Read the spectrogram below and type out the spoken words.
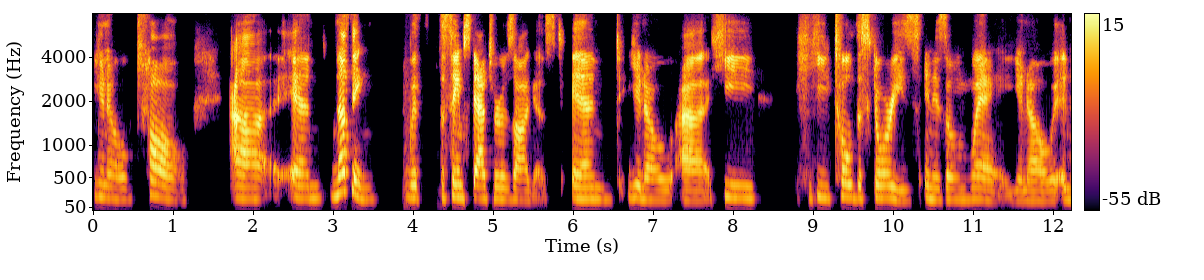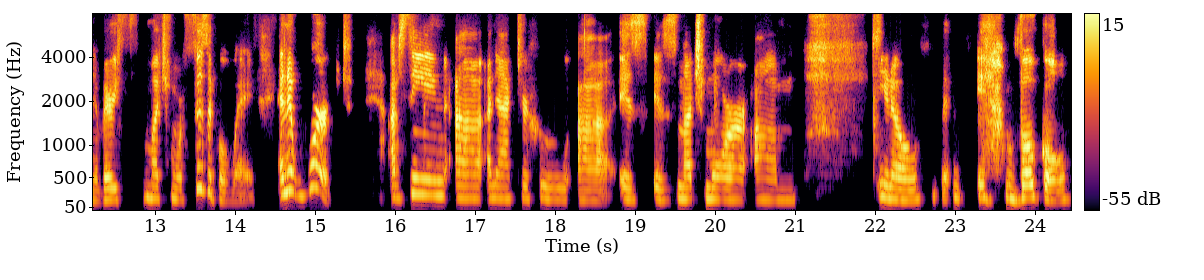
you know, tall uh, and nothing with the same stature as August. And, you know, uh, he, he told the stories in his own way, you know, in a very much more physical way, and it worked. I've seen uh, an actor who uh, is is much more, um, you know, eh, eh, vocal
